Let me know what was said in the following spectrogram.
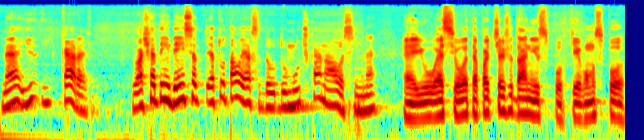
né? E, e cara, eu acho que a tendência é total essa, do, do multicanal, assim, né? É, e o SEO até pode te ajudar nisso, porque vamos supor,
